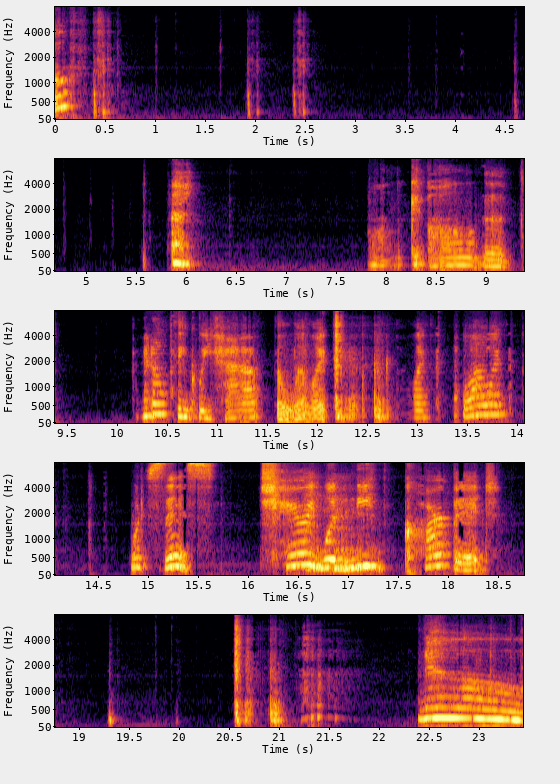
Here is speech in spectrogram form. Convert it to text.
Oof. Uh. Oh, look at all the. I don't think we have the lilac. Lilac. Lilac. What is this? Cherrywood leaf carpet. No.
